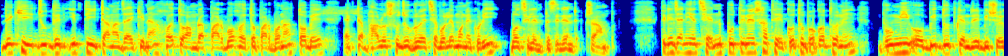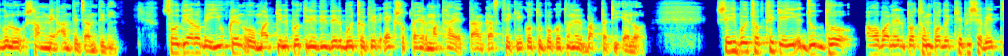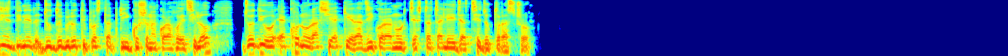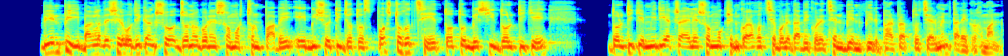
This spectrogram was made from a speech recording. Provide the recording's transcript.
দেখি যুদ্ধের ইতি টানা যায় কিনা, হয়তো আমরা পারব, হয়তো পারব না, তবে একটা ভালো সুযোগ রয়েছে বলে মনে করি, বলছিলেন প্রেসিডেন্ট ট্রাম্প। তিনি জানিয়েছেন, পুতিনের সাথে কথোপকথনে ভূমি ও বিদ্যুৎ কেন্দ্রের বিষয়গুলো সামনে আনতে চান তিনি। সৌদি আরবে ইউক্রেন ও মার্কিন প্রতিনিধিদের বৈঠকের এক সপ্তাহের মাথায় তার কাছ থেকে কথোপকথনের বার্তাটি এলো। সেই বৈঠক থেকেই যুদ্ধ আহ্বানের প্রথম পদক্ষেপ হিসেবে ত্রিশ দিনের যুদ্ধবিরতি প্রস্তাবটি ঘোষণা করা হয়েছিল, যদিও এখনও রাশিয়াকে রাজি করানোর চেষ্টা চালিয়ে যাচ্ছে যুক্তরাষ্ট্র। বিএনপি বাংলাদেশের অধিকাংশ জনগণের সমর্থন পাবে। এই বিষয়টি যত স্পষ্ট হচ্ছে, তত বেশি দলটিকে দলটিকে মিডিয়া ট্রায়ালের সম্মুখীন করা হচ্ছে বলে দাবি করেছেন বিএনপির ভারপ্রাপ্ত চেয়ারম্যান তারেক রহমান।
